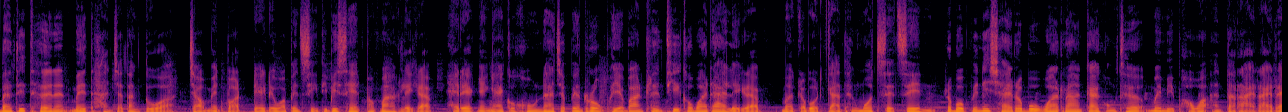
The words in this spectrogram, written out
แบบที่เธอนั้นไม่ทันจะตั้งตัว เจ้าแมดบอร์ดเรียกได้ว่าเป็นสิ่งที่พิเศษมากๆเลยครับ ให้เรียกง่ายๆก็คงน่าจะเป็นโรงพยาบาลเคลื่อนที่ก็ว่าได้เลยครับ เมื่อกระบวนการทั้งหมดเสร็จสิ้น ระบบวินิจฉัยระบุว่าร่างกายของเธอไม่มีภาวะอันตรายร้ายแร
